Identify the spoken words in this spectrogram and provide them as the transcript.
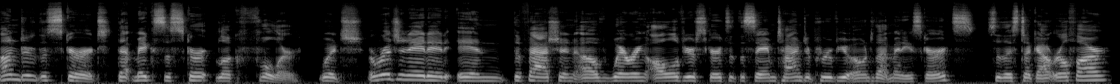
under the skirt that makes the skirt look fuller, which originated in the fashion of wearing all of your skirts at the same time to prove you owned that many skirts, so they stuck out real far.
